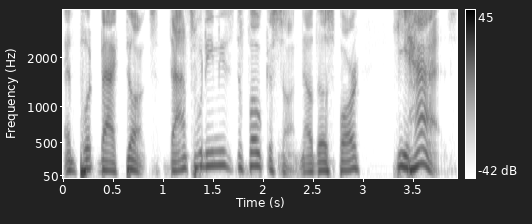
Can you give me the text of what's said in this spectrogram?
and put back dunks. That's what he needs to focus on. Now, thus far, he has.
